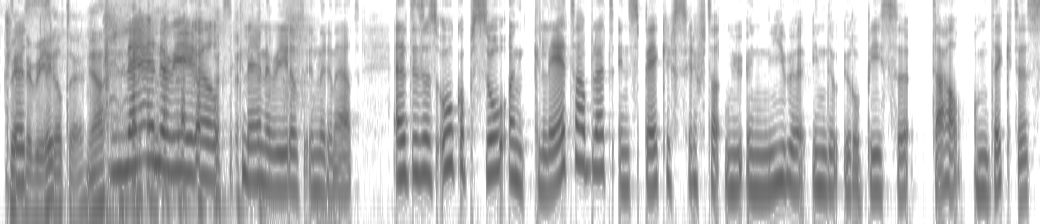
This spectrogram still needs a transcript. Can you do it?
Kleine Dus- wereld, hè. Ja. Kleine wereld, kleine wereld, inderdaad. En het is dus ook op zo'n kleitablet in spijkerschrift dat nu een nieuwe Indo-Europese taal ontdekt is.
